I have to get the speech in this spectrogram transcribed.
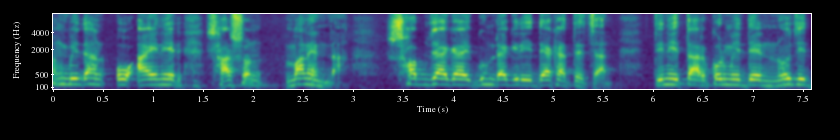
সংবিধান ও আইনের শাসন মানেন না, সব জায়গায় গুন্ডাগিরি দেখাতে চান। তিনি তার কর্মীদের নজির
